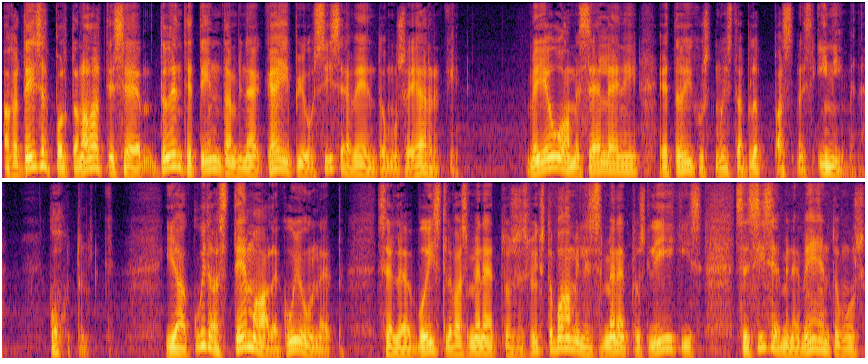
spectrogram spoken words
aga teiselt poolt on alati see tõendite hindamine käib ju siseveendumuse järgi. me jõuame selleni, et õigust mõistab lõppastmes inimene, kohtunik ja kuidas temale kujuneb selle võistlevas menetluses või ükstapuha millises menetlusliigis see sisemine veendumus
